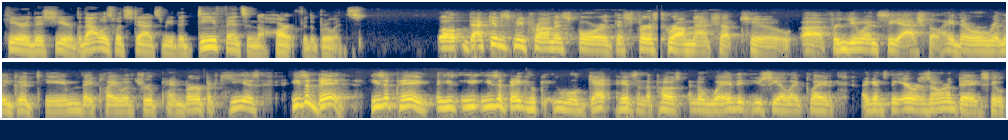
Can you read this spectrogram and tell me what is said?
here this year. But that was what stood out to me: the defense and the heart for the Bruins. Well, that gives me promise for this first round matchup too. Uh, for UNC Asheville, hey, they're a really good team. They play with Drew Pember, but he is he's a big, he's a pig, he's he's a big who, who will get his in the post. And the way that UCLA played against the Arizona bigs, who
